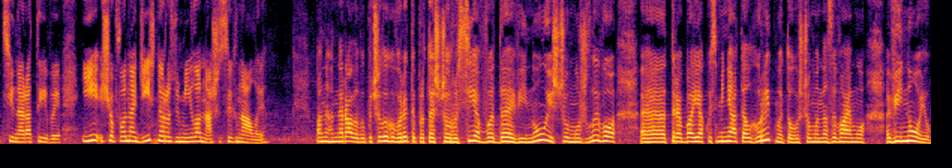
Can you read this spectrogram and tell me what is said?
ці наративи, і щоб вона дійсно розуміла наші сигнали. Пане генерале, ви почали говорити про те, що Росія веде війну, і що можливо е, треба якось міняти алгоритми того, що ми називаємо війною.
